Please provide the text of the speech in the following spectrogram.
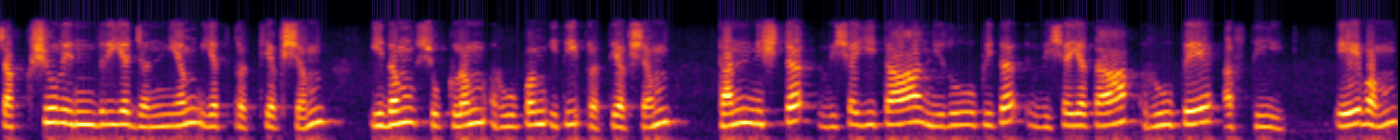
चक्षुरिन्द्रियजन्यं यत् प्रत्यक्षम्, इदं शुक्लं रूपम् इति प्रत्यक्षं तन्निष्ठविषयिता निरूपितविषयता रूपे अस्ति। एवं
